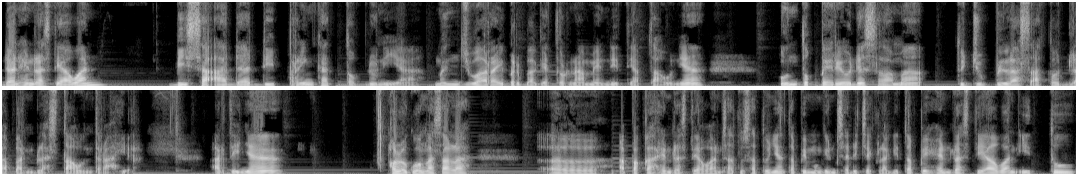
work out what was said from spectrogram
Dan Hendra Setiawan bisa ada di peringkat top dunia, menjuarai berbagai turnamen di tiap tahunnya untuk periode selama 17 atau 18 tahun terakhir. Artinya, kalau gua nggak salah, uh, apakah Hendra Setiawan satu-satunya, tapi mungkin bisa dicek lagi. Tapi Hendra Setiawan itu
